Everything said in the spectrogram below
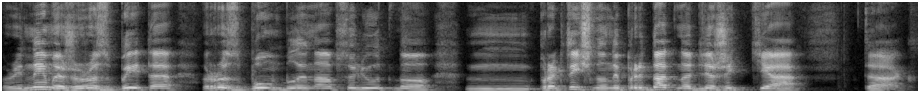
ними ж розбита, розбомблена абсолютно, практично непридатна для життя. Так,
